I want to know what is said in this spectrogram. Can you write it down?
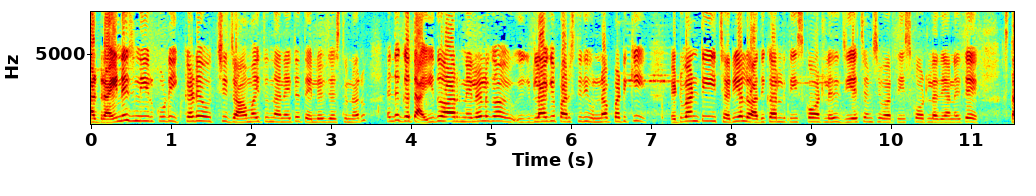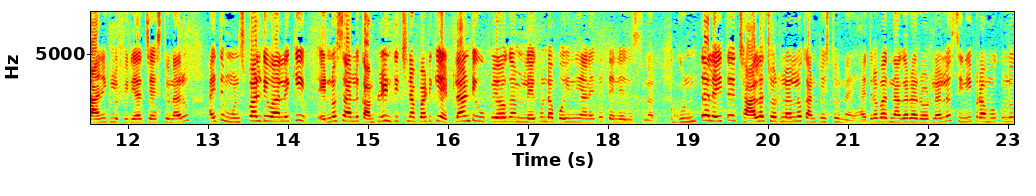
ఆ డ్రైనేజ్ నీరు కూడా ఇక్కడే వచ్చి జామ్ అవుతుందని అయితే తెలియజేస్తున్నారు. అయితే గత ఐదు ఆరు నెలలుగా ఇలాగే పరిస్థితి ఉన్నప్పటికీ ఎటువంటి చర్యలు అధికారులు తీసుకోవట్లేదు జిహెచ్ఎంసీ వారు తీసుకోవట్లేదు అని అయితే స్థానికులు ఫిర్యాదు చేస్తున్నారు. అయితే మున్సిపాలిటీ వాళ్ళకి ఎన్నోసార్లు కంప్లైంట్ ఇచ్చినప్పటికీ ఎట్లాంటి ఉపయోగం లేకుండా పోయింది అని అయితే తెలియజేస్తున్నారు. గుంటలు అయితే చాలా చోట్లలో కనిపిస్తున్నాయి. హైదరాబాద్ నగర రోడ్లలో సినీ ప్రముఖులు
